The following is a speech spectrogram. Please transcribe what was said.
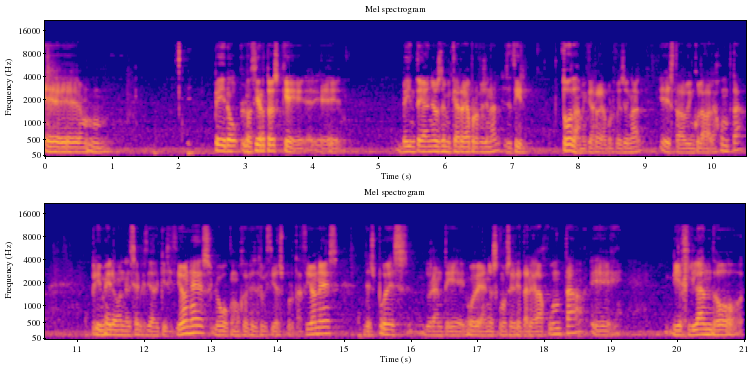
Eh, pero lo cierto es que 20 eh, años de mi carrera profesional, es decir, toda mi carrera profesional, he estado vinculado a la Junta, primero en el servicio de adquisiciones, luego como jefe de servicio de exportaciones, después durante nueve años como secretario de la Junta, eh, vigilando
